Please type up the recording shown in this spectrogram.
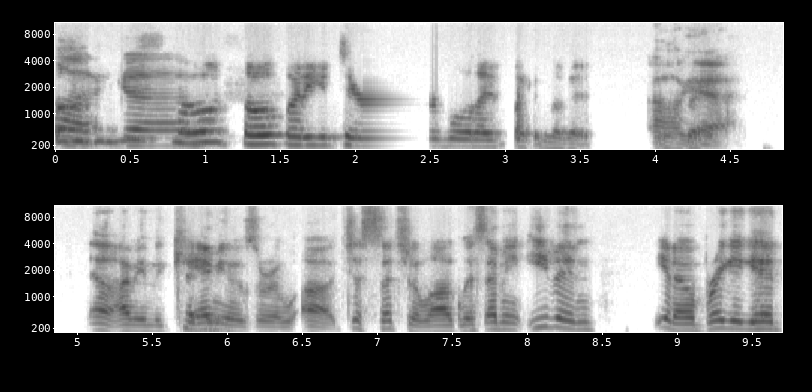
Oh, it's God. so so funny and terrible, and I fucking love it. Oh But- yeah. No, I mean the cameos are uh, just such a long list. I mean, even you know, bringing in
